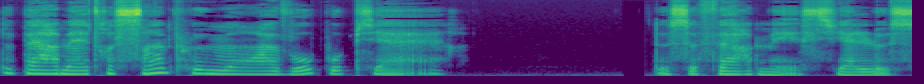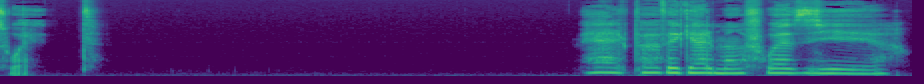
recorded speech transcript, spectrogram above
de permettre simplement à vos paupières de se fermer si elles le souhaitent. Mais elles peuvent également choisir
